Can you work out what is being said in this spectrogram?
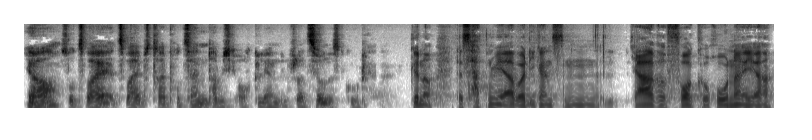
Ja, so zwei, zwei bis drei Prozent habe ich auch gelernt. Inflation ist gut. Genau, das hatten wir aber die ganzen Jahre vor Corona ja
